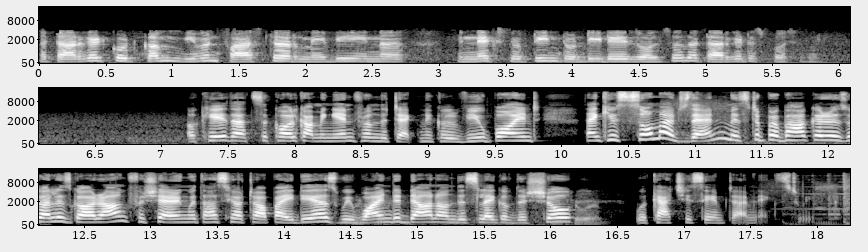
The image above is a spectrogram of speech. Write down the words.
the target could come even faster, maybe in a in next 15 20 days also the target is possible Okay, that's the call coming in from the technical viewpoint. Thank you so much then, Mr. Prabhakar as well as Gaurang for sharing with us your top ideas. We wind it down on this leg of the show. We'll catch you same time next week.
